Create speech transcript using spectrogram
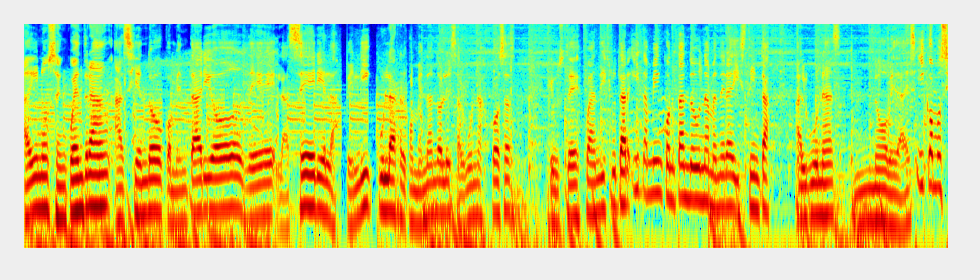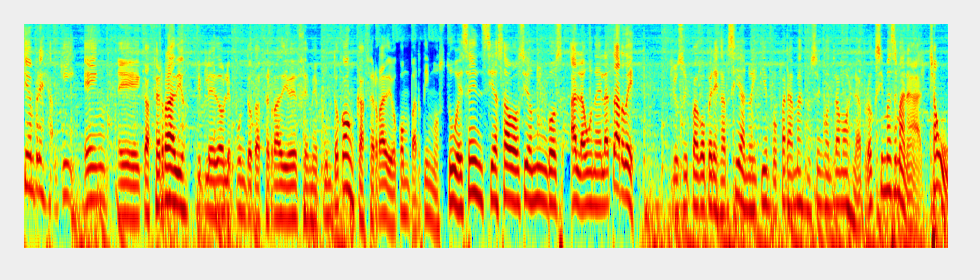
Ahí nos encuentran haciendo comentarios de la serie, las películas, recomendándoles algunas cosas que ustedes puedan disfrutar y también contando de una manera distinta algunas novedades. Y como siempre, aquí en eh, Café Radio, www.caferradiofm.com, Café Radio, compartimos tu esencia, sábados y domingos a la una de la tarde. Yo soy Paco Pérez García, no hay tiempo para más, nos encontramos la próxima semana. ¡Chau!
